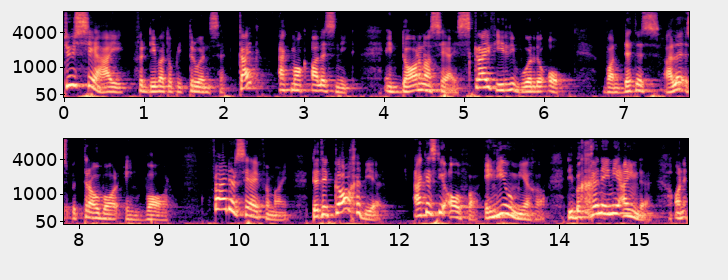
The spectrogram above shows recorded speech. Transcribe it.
Toe sê hy vir die wat op die troon sit: "Kyk, ek maak alles nuut. En daarna sê hy: Skryf hierdie woorde op, want dit is hulle is betroubaar en waar. Verder sê hy vir my: Dit het klaar gebeur. Ek is die Alfa en die Omega, die begin en die einde. Aan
